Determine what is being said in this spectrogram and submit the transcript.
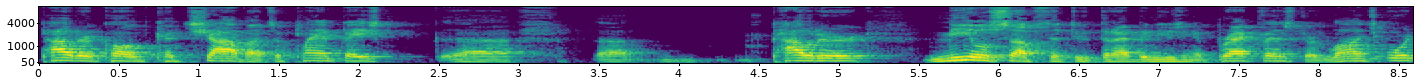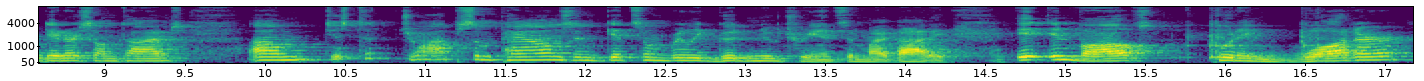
powder called Ka'Chava. It's a plant-based uh, uh, powder meal substitute that I've been using at breakfast or lunch or dinner sometimes. Um, just to drop some pounds and get some really good nutrients in my body. It involves putting water,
